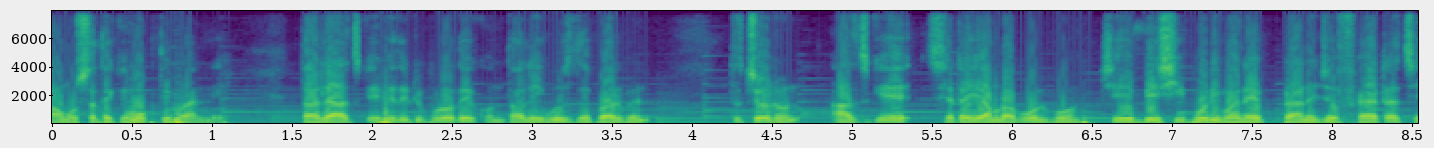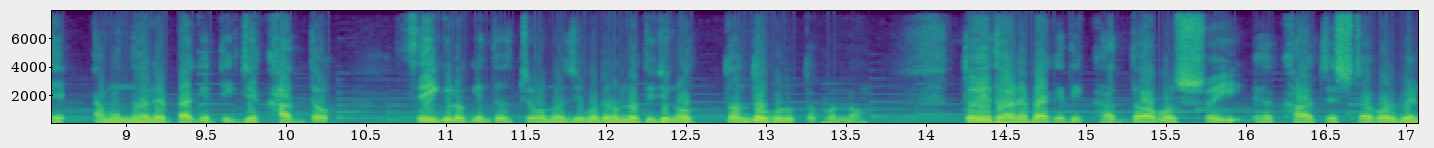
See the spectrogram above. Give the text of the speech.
সমস্যা থেকে মুক্তি পাননি। তাহলে আজকে ভিডিওটি পুরো দেখুন, তাহলেই বুঝতে পারবেন। তো চলুন, আজকে সেটাই আমরা বলব যে বেশি পরিমাণে প্রাণীজ ফ্যাট আছে, এমন ধরনের প্রাকৃতিক যে খাদ্য সেইগুলো কিন্তু যৌন জীবনের উন্নতির জন্য অত্যন্ত গুরুত্বপূর্ণ। তো এই ধরনের প্রাকৃতিক খাদ্য অবশ্যই খাওয়ার চেষ্টা করবেন।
